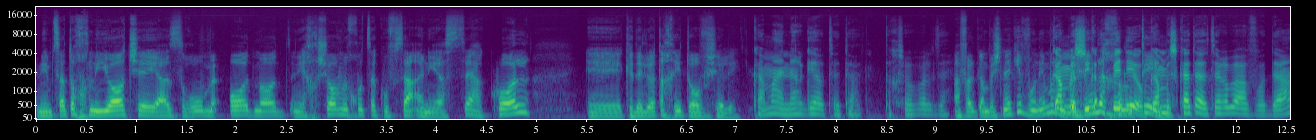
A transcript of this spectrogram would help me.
אני אמצא תוכניות שיעזרו מאוד מאוד, אני אחשוב מחוץ לקופסה, אני אעשה הכל כדי להיות הכי טוב שלי. כמה אנרגיה הוצאת, תחשוב על זה. אבל גם בשני כיוונים מנוגדים משק... לחלוטין. בדיוק, גם השקעת יותר בעבודה,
